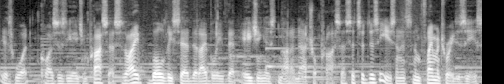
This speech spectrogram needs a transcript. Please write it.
is what causes the aging process. So I boldly said that I believe that aging is not a natural process, it's a disease, and it's an inflammatory disease.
